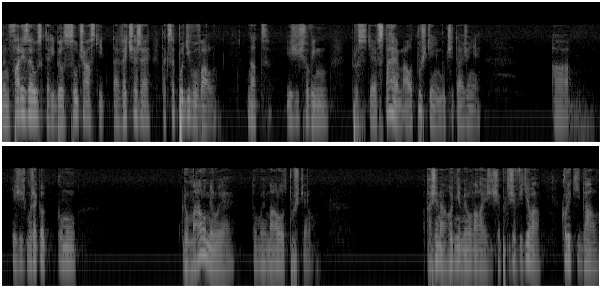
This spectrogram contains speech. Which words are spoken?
ten farizeus, který byl součástí té večeře, tak se podivoval nad Ježíšovým prostě vztahem a odpuštěním vůči té ženě. A Ježíš mu řekl, komu, kdo málo miluje, tomu je málo odpuštěno. A ta žena hodně milovala Ježíše, protože viděla, kolik jí dal,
